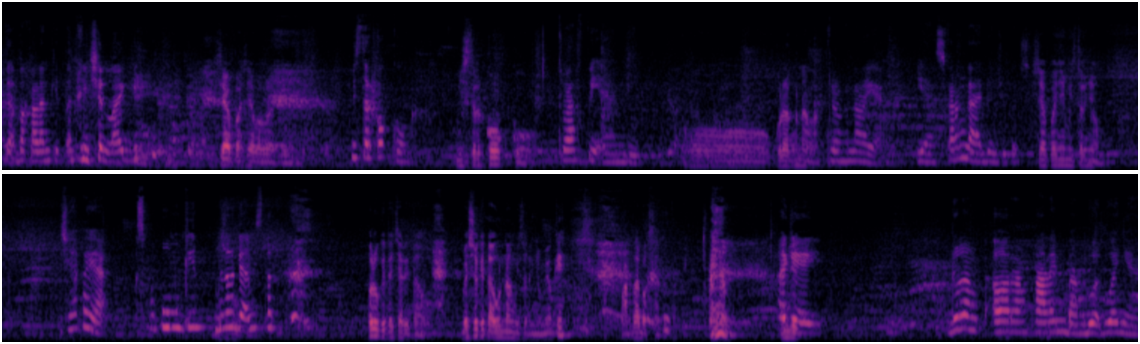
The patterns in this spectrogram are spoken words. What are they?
gak bakalan kita mention lagi Siapa siapa berarti? Mr. Koko Mister Koko. 12 PM dulu Oh, kurang kenal aku. kurang kenal ya ya sekarang nggak ada juga sih Siapanya Mister Nyom? siapa ya sepupu mungkin bener nggak Mister Perlu kita cari tahu. Besok kita undang Mister Nyom ya, oke? Martabak satu. oke dulu orang, orang Palembang dua-duanya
